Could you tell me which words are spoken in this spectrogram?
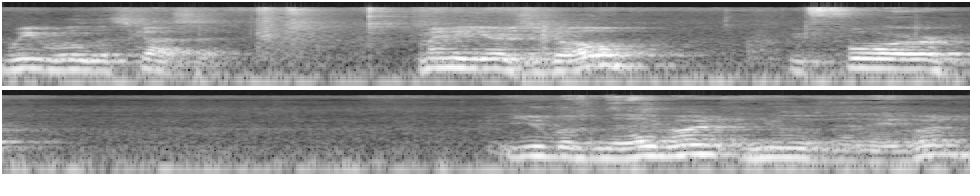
We will discuss it. Many years ago, before you lived in the neighborhood and you lived in the neighborhood,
